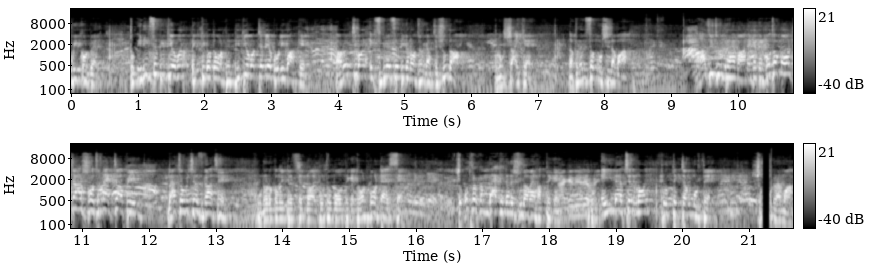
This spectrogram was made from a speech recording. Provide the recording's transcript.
quick করবেন তো ইনিংসের দ্বিতীয় ওভার ব্যক্তিগত অর্থে দ্বিতীয় ওভারটা নিয়ে বলি মার্কে আরও একটি বার এক্সপিরিয়েন্সের দিকে নজর কাটছে সুদাম এবং সাইকে the prince of Murshidabad. Azizur Rahman এখানে প্রথম বল চার সজোর একটা আপিল ম্যাচ অফিসিয়ালস কাছে। কোন রকম ইন্টারেস্টেড নয় প্রথম বল থেকে। ডট বলটা এসছে চমৎকার কাম ব্যাক এখানে সুদামের হাত থেকে। এই ম্যাচের নয় প্রত্যেকটা মুহূর্তে। Shukur Rahman.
